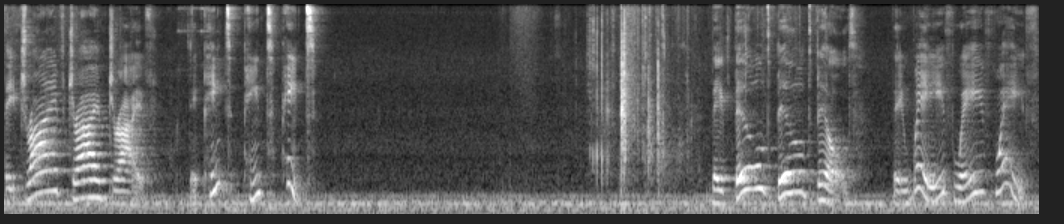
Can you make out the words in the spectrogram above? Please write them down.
They drive, drive, drive. They paint, paint, paint. They build, build, build. They wave, wave, wave.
